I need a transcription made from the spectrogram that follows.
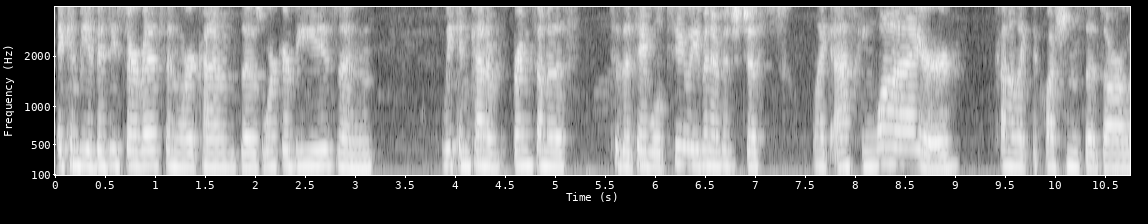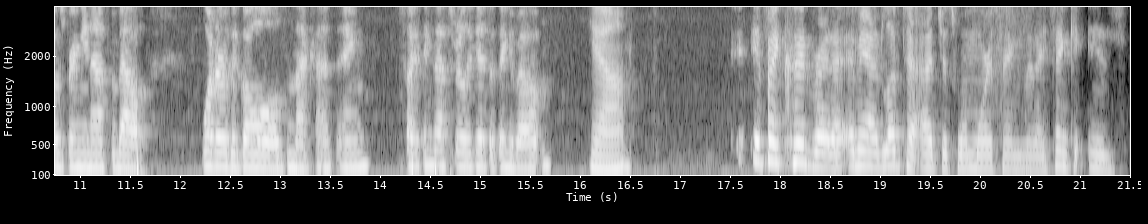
it can be a busy service and we're kind of those worker bees and we can kind of bring some of this to the table too, even if it's just like asking why or kind of like the questions that Zara was bringing up about what are the goals and that kind of thing. So I think that's really good to think about. Yeah. If I could, Red, I mean, I'd love to add just one more thing that I think is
